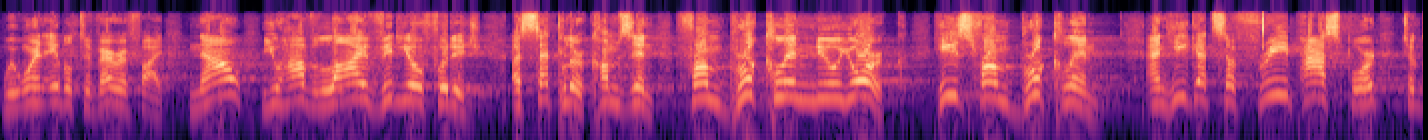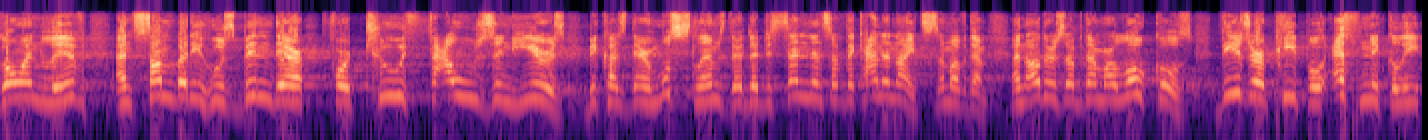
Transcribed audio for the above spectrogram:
We weren't able to verify. Now, you have live video footage. A settler comes in from Brooklyn, New York. He's from Brooklyn and he gets a free passport to go and live and somebody who's been there for 2,000 years because they're Muslims, they're the descendants of the Canaanites, some of them, and others of them are locals. These are people, ethnically,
